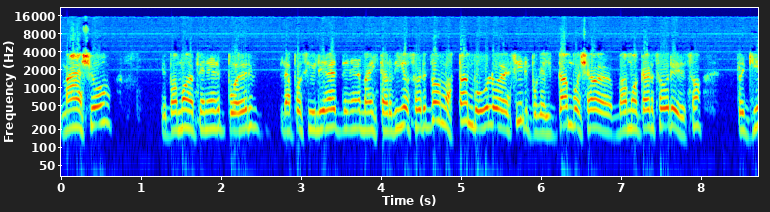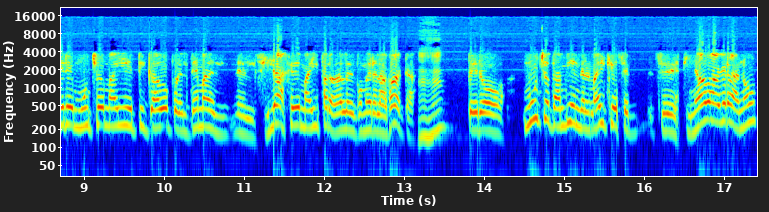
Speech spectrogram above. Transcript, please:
mayo, eh, vamos a tener poder la posibilidad de tener maíz tardío, sobre todo en los tambos, vuelvo a decir, porque el tambo ya vamos a caer sobre eso, requiere mucho maíz picado por el tema del, silaje de maíz para darle de comer a las vacas. Pero mucho también del maíz que se, se destinaba a grano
